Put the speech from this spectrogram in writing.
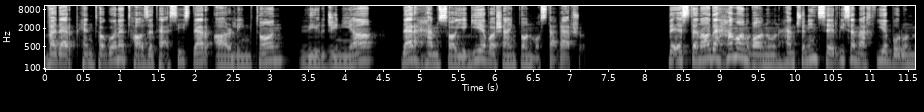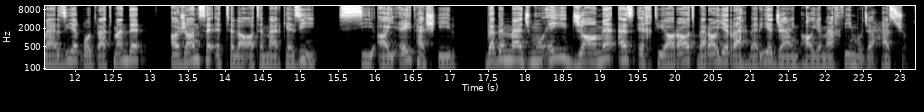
و در پنتاگون تازه تأسیس در آرلینگتون، ویرجینیا در همسایگی واشنگتن مستقر شد. به استناد همان قانون همچنین سرویس مخفی برون مرزی قدرتمند آژانس اطلاعات مرکزی CIA تشکیل و به مجموعه جامع از اختیارات برای رهبری جنگهای مخفی مجهز شد.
